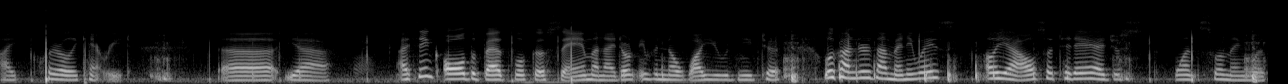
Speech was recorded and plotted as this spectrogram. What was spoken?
I clearly can't read. Uh, yeah. I think all the beds look the same, and I don't even know why you would need to look under them anyways. Oh yeah, also today I just went swimming with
